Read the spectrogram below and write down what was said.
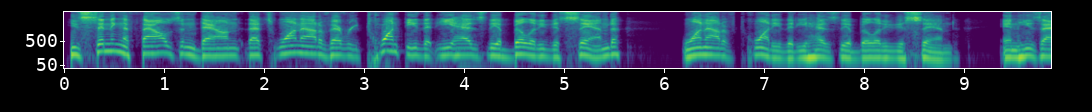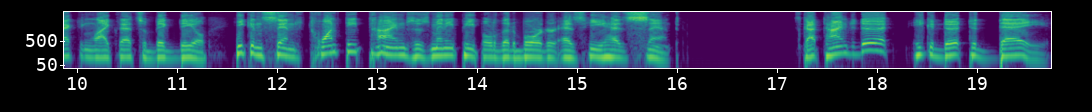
He's sending a thousand down. That's one out of every 20 that he has the ability to send. One out of 20 that he has the ability to send. And he's acting like that's a big deal. He can send 20 times as many people to the border as he has sent. He's got time to do it. He could do it today.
